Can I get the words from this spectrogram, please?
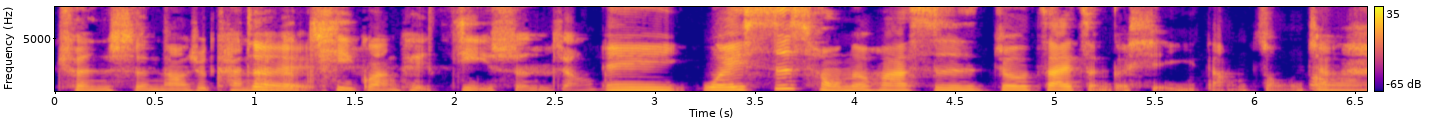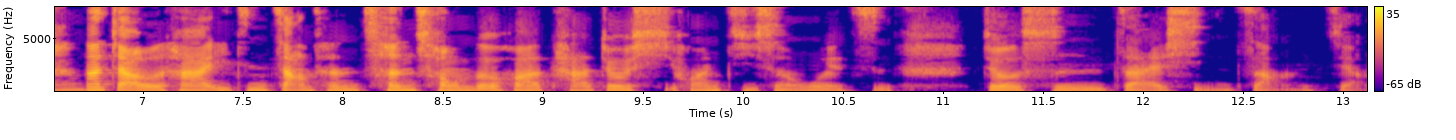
全身，然后去看哪个器官可以寄生这样。诶，维丝虫的话是就在整个血液当中这样。那假如它已经长成成虫的话，它就喜欢寄生位置。就是在心脏这样，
